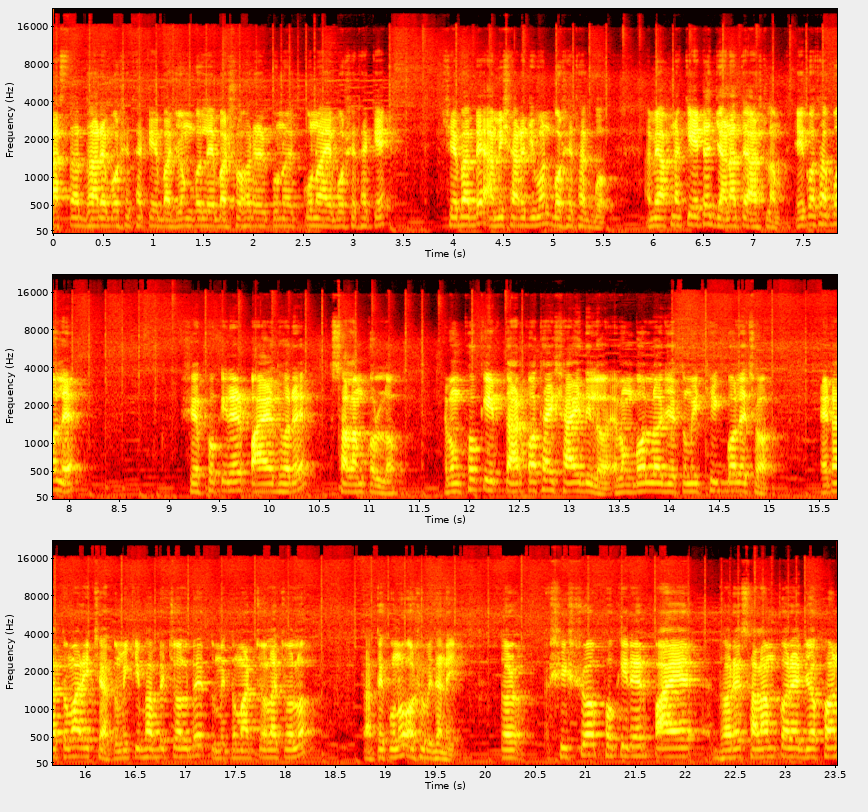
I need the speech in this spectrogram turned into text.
রাস্তার ধারে বসে থাকে বা জঙ্গলে বা শহরের কোনো কোনায় বসে থাকে, সেভাবে আমি সারা জীবন বসে থাকব। আমি আপনাকে এটা জানাতে আসলাম। এই কথা বলে সে ফকিরের পায়ে ধরে সালাম করল এবং ফকির তার কথাই সায় দিল এবং বলল যে, তুমি ঠিক বলেছ এটা তোমার ইচ্ছা। তুমি কীভাবে চলবে? তুমি তোমার চলা চলো। তাতে কোনো অসুবিধা নেই। তো শিষ্য ফকিরের পায়ে ধরে সালাম করে যখন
